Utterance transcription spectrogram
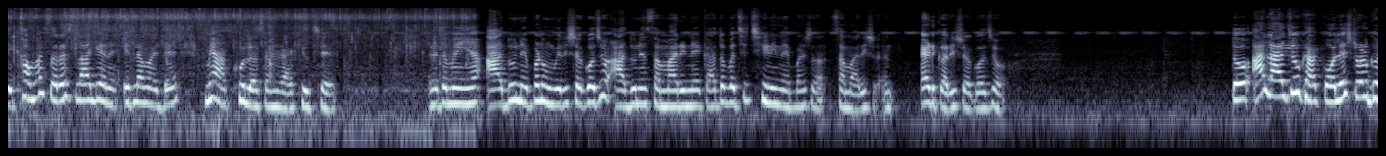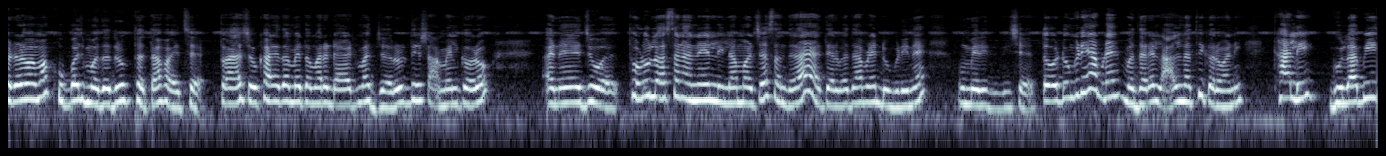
દેખાવમાં સરસ લાગે ને એટલા માટે મેં આખું લસણ રાખ્યું છે. અને તમે અહીંયા આદુને પણ ઉમેરી શકો છો. આદુને સમારીને કાં તો પછી છીણીને પણ સમારી એડ કરી શકો છો. તો આ લાલ ચોખા કોલેસ્ટ્રોલ ઘટાડવામાં ખૂબ જ મદદરૂપ થતા હોય છે. તો આ ચોખાને તમે તમારા ડાયટમાં જરૂરથી સામેલ કરો. અને જુઓ, થોડું લસણ અને લીલા મરચાં સંતળાયા ત્યારબાદ આપણે ડુંગળીને ઉમેરી દીધી છે. તો ડુંગળી આપણે વધારે લાલ નથી કરવાની, ખાલી ગુલાબી,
